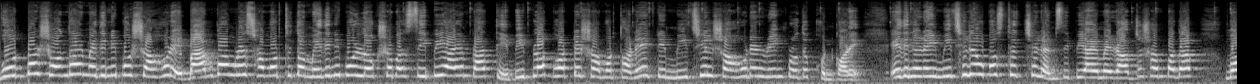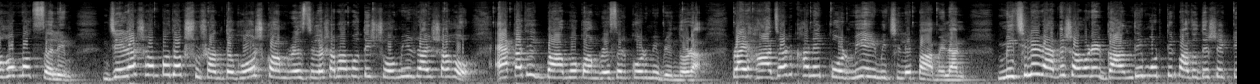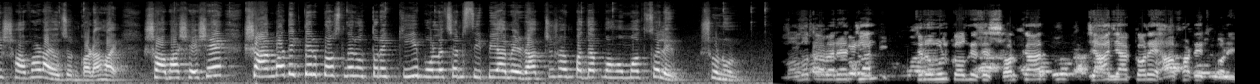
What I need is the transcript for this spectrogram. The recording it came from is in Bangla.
বুধবার সন্ধ্যায় মেদিনীপুর শহরে বাম কংগ্রেস সমর্থিত মেদিনীপুর লোকসভা সিপিআইএম প্রার্থী বিপ্লব ভট্টের সমর্থনে একটি মিছিল শহরের রিং প্রদক্ষিণ করে। এদিনের এই মিছিলে উপস্থিত ছিলেন সিপিআইএম এর রাজ্য সম্পাদক মোহাম্মদ সেলিম, জেলা সম্পাদক সুশান্ত ঘোষ, কংগ্রেস জেলা সভাপতি সমীর রায় সহ একাধিক বাম ও কংগ্রেসের কর্মীবৃন্দরা। প্রায় হাজার খানেক কর্মী এই মিছিলে পা মেলান। মিছিলের আগে শহরের গান্ধী মূর্তির পাদদেশে একটি সভার আয়োজন করা হয়। সভা শেষে সাংবাদিকদের প্রশ্নের উত্তরে কি বলেছেন সিপিআইএম এর রাজ্য সম্পাদক মোহাম্মদ সেলিম? শুনুন। মমতা ব্যানার্জি তৃণমূল কংগ্রেসের সরকার যা যা করে হাফ হার্টেড করে,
